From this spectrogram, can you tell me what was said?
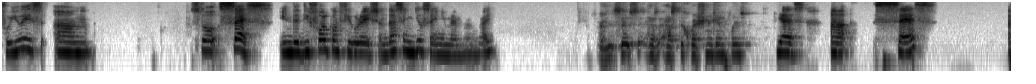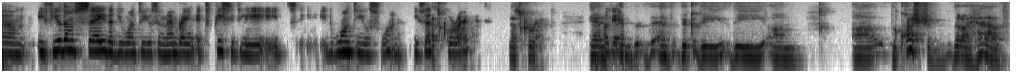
for you is, um, so SES in the default configuration doesn't use any membrane, right? Sorry, ask- the question again, please. Yes, uh, SES, um, if you don't say that you want to use a membrane explicitly, it's, it won't use one. Is that That's correct. correct? That's correct. And, Okay. and, the- and the, the, the, um, uh, the question that I have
